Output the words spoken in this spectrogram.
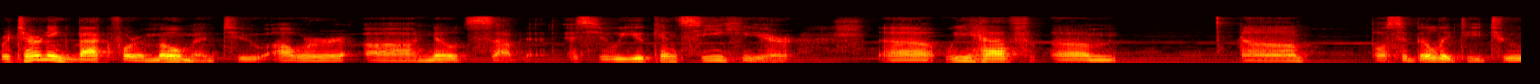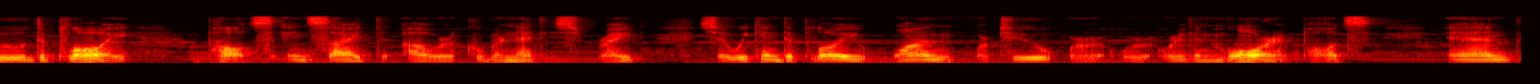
Returning back for a moment to our uh, node subnet, as you, you can see here, uh, we have um, uh, possibility to deploy pods inside our Kubernetes, right? So we can deploy one or two or, or, or even more pods. And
